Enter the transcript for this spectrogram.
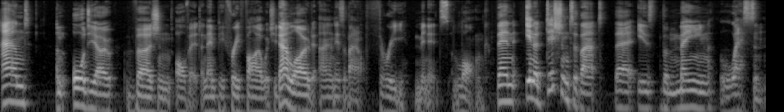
and an audio version of it, an MP3 file which you download and is about three minutes long. Then in addition to that, there is the main lesson.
